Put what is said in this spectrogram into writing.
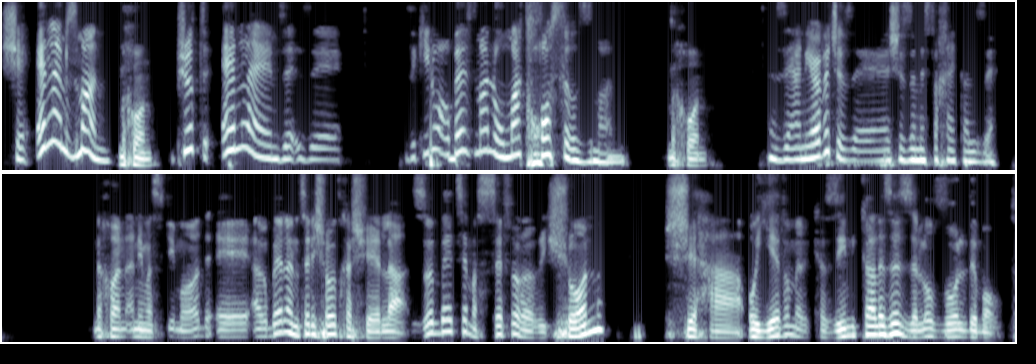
שאין להם זמן, נכון פשוט אין להם, זה, זה, זה כאילו הרבה זמן לעומת חוסר זמן. נכון זה, אני אוהבת שזה, שזה משחק על זה. נכון אני מסכים מאוד אה, ארבל אני רוצה לשאול אותך שאלה זה בעצם הספר הראשון שהאויב המרכזי נקרא לזה זה לא וולדמורט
